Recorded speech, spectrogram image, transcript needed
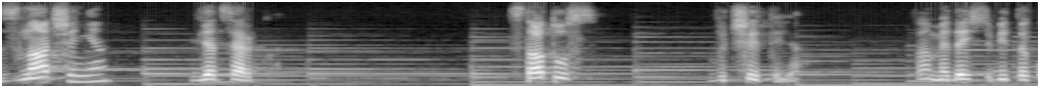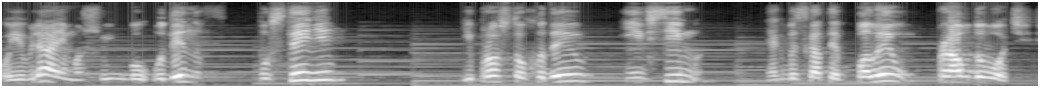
значення для церкви. Статус вчителя. Ми десь собі так уявляємо, що він був один в пустині і просто ходив і всім, як би сказати, палив правду в очі.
